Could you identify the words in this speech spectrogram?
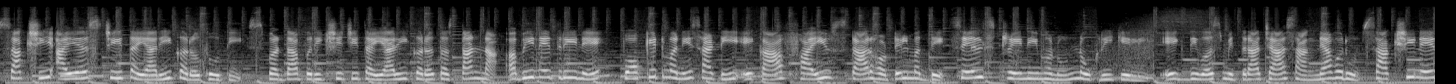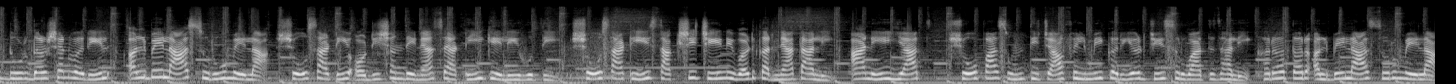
साक्षी आय एस ची तयारी करत होती. स्पर्धा परीक्षेची तयारी करत असताना अभिनेत्रीने पॉकेट मनी साठी एका फाईव्ह स्टार हॉटेलमध्ये सेल्स ट्रेनी म्हणून नोकरी केली. एक दिवस मित्राच्या सांगण्यावरून साक्षीने दूरदर्शनवरील अलबेला सुरू मेला. शो साठी ऑडिशन देण्यासाठी गेली होती. शो साठी साक्षीची निवड करण्यात आली आणि याच शो पासून तिच्या फिल्मी करिअरची सुरुवात झाली. खरं तर अलबेला सुरमेला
